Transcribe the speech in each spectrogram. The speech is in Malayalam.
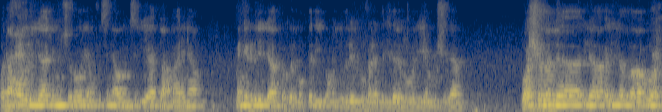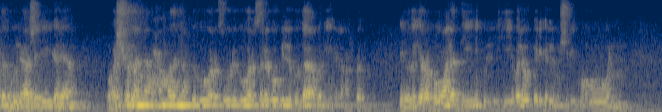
ونعوذ بالله من شرور أنفسنا ومن سيئات أعمالنا من يهدل الله فهو المهتدي ومن يضلله فلن تجد له وليا مرشدا وأشهد أن لا إله إلا الله وحده لا شريك له وأشهد أن محمدا عبده ورسوله ورسله بالهدى ودين الحق ليظهره على الدين كله ولو كره المشركون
